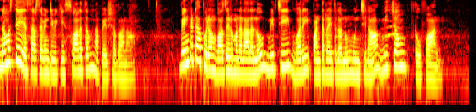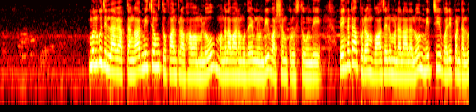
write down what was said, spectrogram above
నమస్తే ఎస్ఆర్ సెవెన్ టీవీకి స్వాగతం. నా పేరు షబానా వెంకటాపురం వాజేడు మండలాలలో మిర్చి వరి పంట రైతులను ముంచిన మిచౌంగ్ తుఫాన్. ములుగు జిల్లా వ్యాప్తంగా మీచంగ్ తుఫాన్ ప్రభావంలో మంగళవారం ఉదయం నుండి వర్షం కురుస్తూ ఉంది వెంకటాపురం వాజేడు మండలాలలో మిర్చి వరి పంటలు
